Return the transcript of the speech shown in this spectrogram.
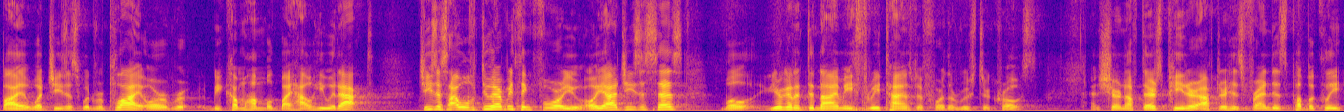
by what Jesus would reply or re- become humbled by how he would act. Jesus, I will do everything for you. Oh, yeah, Jesus says? Well, you're going to deny me three times before the rooster crows. And sure enough, there's Peter after his friend is publicly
